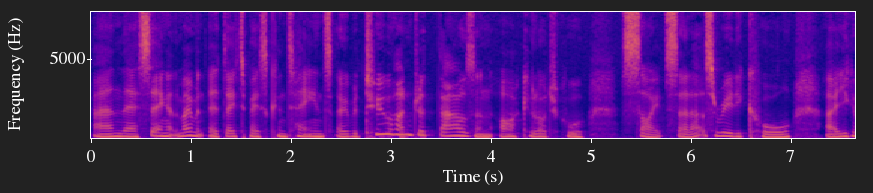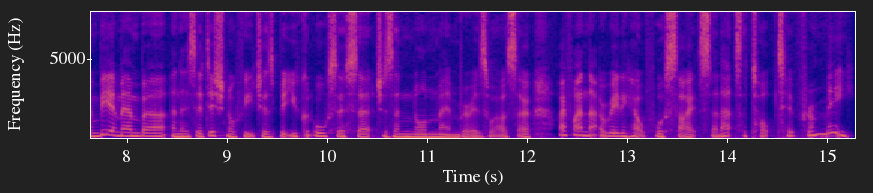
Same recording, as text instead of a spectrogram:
And they're saying at the moment their database contains over 200,000 archaeological sites. So that's really cool. Uh, you can be a member and there's additional features, but you can also search as a non member as well. So I find that a really helpful site. So that's a top tip from me.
